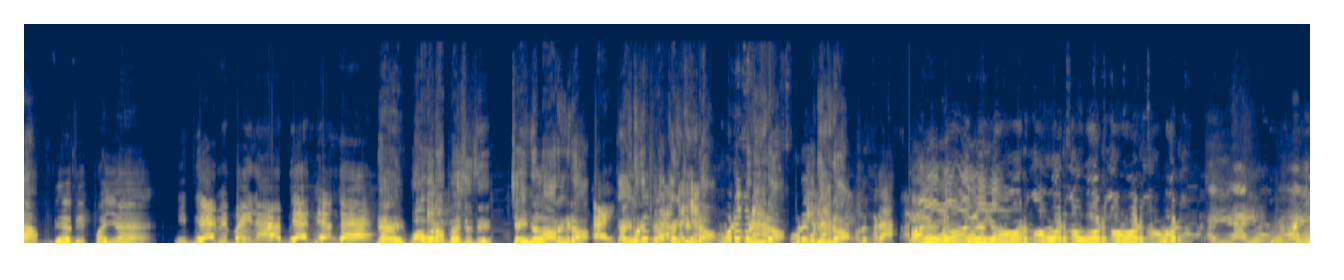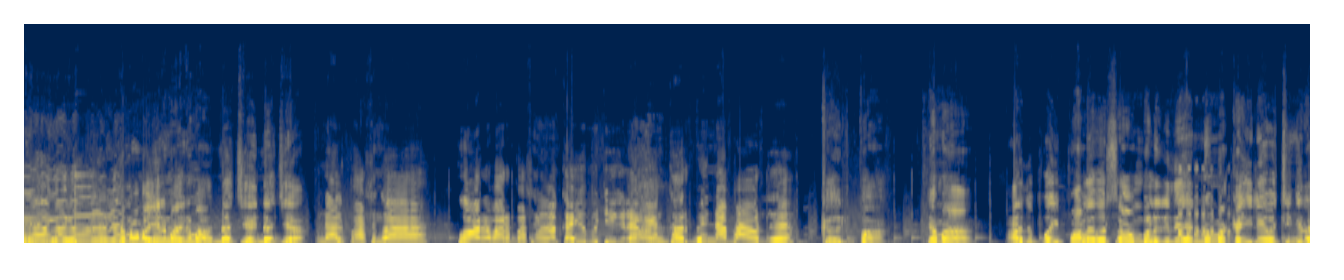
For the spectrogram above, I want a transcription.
நான் பேபி பையன். நீ பேபி பையனா? பேபி எங்க? டேய் ஓவரா பேசுது. செயின் எல்லாம் அறங்குடா. ஏய், கையில கட்டல விடுங்கடா, கைட்டுங்கடா கையை. புடிங்கடா புடிங்கடா விடுங்கடா. ஐயோ, ஐயோ, ஐயோ, ஓடுங்க, ஓடுங்க, ஓடுங்க, ஓடுங்க, ஐயோ, ஐயோ, ஐயோ. ஏமாமா இருமா இருமா. என்னாச்சு என்னாச்சு? நாலு பசங்க போற வர பசங்க எல்லாம் கை பிடிச்சிக்கிறாங்க என் கருப்பு என்னப்பா ஆகுறது கருப்பா? ஏமா அது போய் பல வருஷம் ஆகும் பழுகுது. இன்னுமா கையிலே வச்சுங்கிற?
